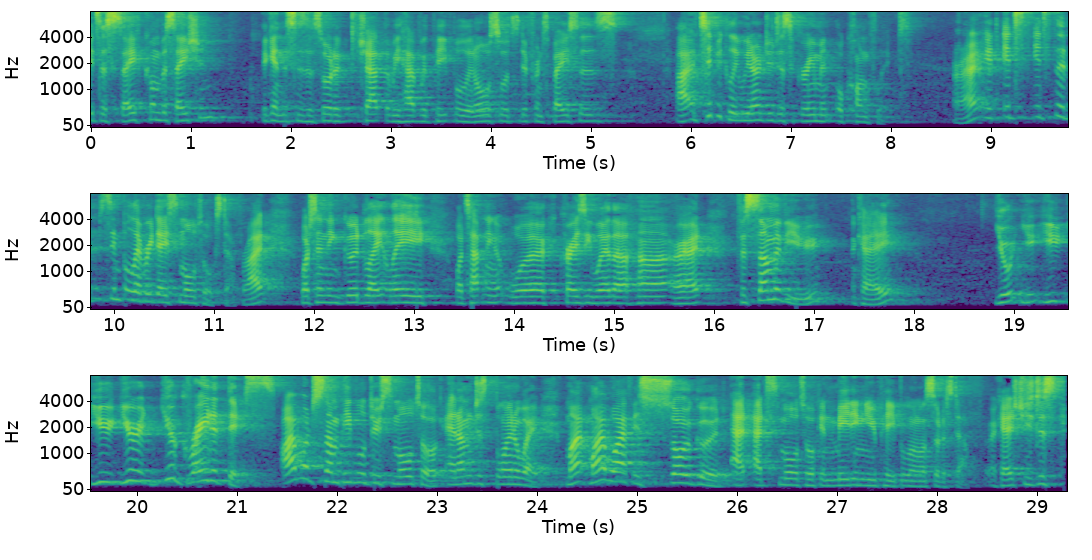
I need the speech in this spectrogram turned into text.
it's a safe conversation. Again, this is the sort of chat that we have with people in all sorts of different spaces. Uh, and typically, we don't do disagreement or conflict. All right? It, it's, it's the simple everyday small talk stuff, right? Watched anything good lately? What's happening at work? Crazy weather, huh? All right? For some of you, okay, you're, you, you, you, you're, you're great at this. I watch some people do small talk and I'm just blown away. My, my wife is so good at, at small talk and meeting new people and all sort of stuff. Okay? She's just,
